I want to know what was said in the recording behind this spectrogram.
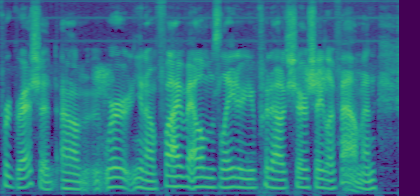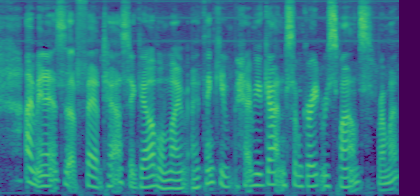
progression. Um, where you know five albums later you put out Cherchez La Femme, and I mean it's a fantastic album. I I think you have you gotten some great response from it.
